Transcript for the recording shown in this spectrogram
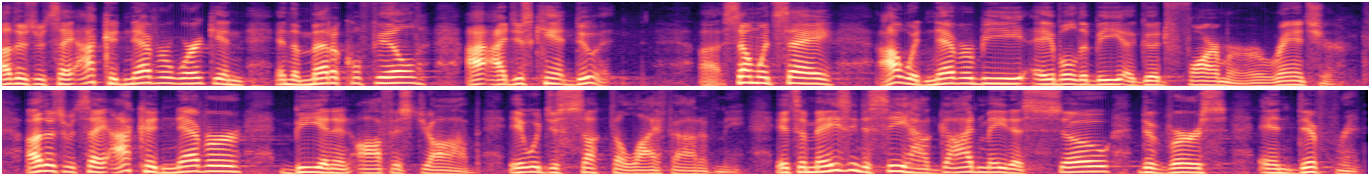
Others would say, I could never work in, in the medical field. I, I just can't do it. Uh, some would say, I would never be able to be a good farmer or rancher. Others would say, I could never be in an office job. It would just suck the life out of me. It's amazing to see how God made us so diverse and different.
